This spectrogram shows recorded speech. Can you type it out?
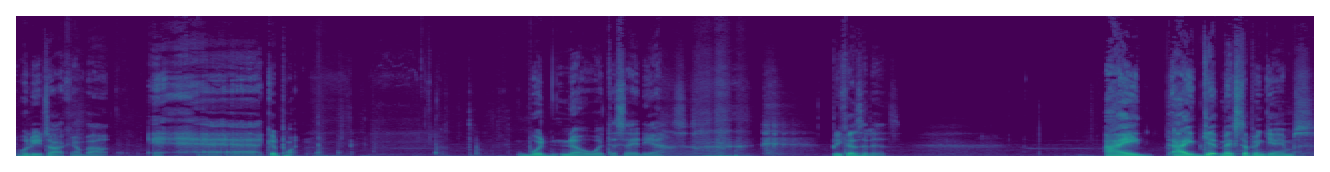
"What are you talking about?" Eh, good point. Wouldn't know what to say to you because it is. I I get mixed up in games.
